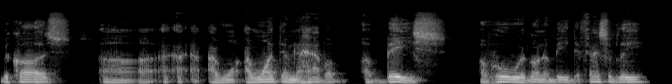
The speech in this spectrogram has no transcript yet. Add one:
because uh, I, I, want I want them to have a, a base of who we're going to be defensively,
